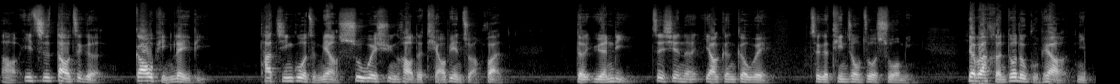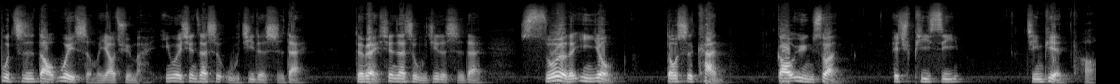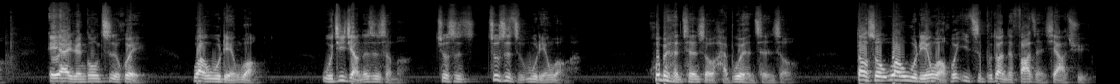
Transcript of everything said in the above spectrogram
啊，一直到这个高频类比，它经过怎么样数位讯号的调变转换的原理，这些呢要跟各位这个听众做说明，要不然很多的股票你不知道为什么要去买，因为现在是五 G 的时代，对不对？现在是五 G 的时代，所有的应用都是看高运算 HPC 晶片，好 AI 人工智慧，万物联网。五 G 讲的是什么？就是就是指物联网啊，会不会很成熟？还不会很成熟。到时候万物联网会一直不断的发展下去。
